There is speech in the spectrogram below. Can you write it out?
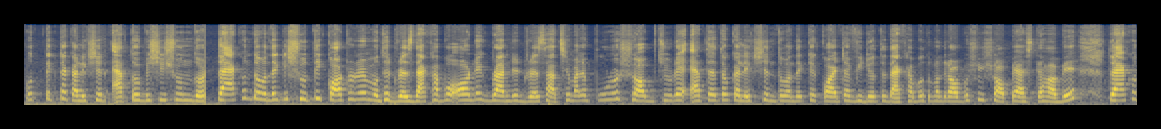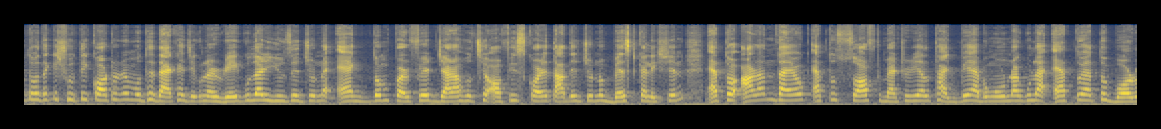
প্রত্যেকটা কালেকশন এত বেশি সুন্দর। তো এখন তোমাদেরকে সুতি কটনের মধ্যে ড্রেস দেখাবো। অনেক ব্র্যান্ডেড ড্রেস আছে মানে পুরো সব জুড়ে এত এত কালেকশন তোমাদেরকে কয়টা ভিডিওতে দেখাবো, তোমাদের অবশ্যই শপে আসতে হবে। তো এখন তোমাদেরকে সুতি কটনের মধ্যে দেখায় যেগুলো রেগুলার ইউজের জন্য একদম পারফেক্ট যারা হচ্ছে অফিস করে, তাদের জন্য বেস্ট কালেকশন এত আরামদায়ক, এত সফট ম্যাটেরিয়াল থাকবে এবং ওড়নাগুলো এত এত বড়।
